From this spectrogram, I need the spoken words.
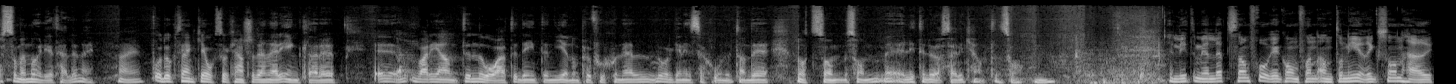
som en möjlighet heller. Nej nej. Och då tänker jag också kanske den här enklare eh, varianten då, att det är inte är en genomprofessionell organisation utan det är något som, som är lite lösare i kanten. Så. Mm. En lite mer lättsam fråga kom från Anton Eriksson här.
